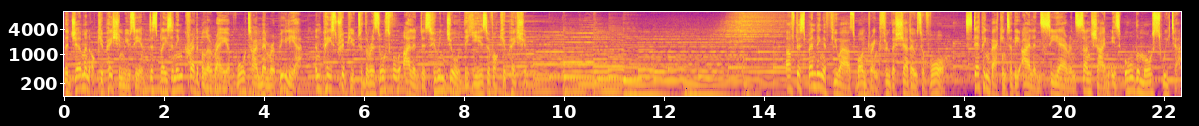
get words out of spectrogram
the German Occupation Museum displays an incredible array of wartime memorabilia and pays tribute to the resourceful islanders who endured the years of occupation. After spending a few hours wandering through the shadows of war, stepping back into the island's sea air and sunshine is all the more sweeter,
